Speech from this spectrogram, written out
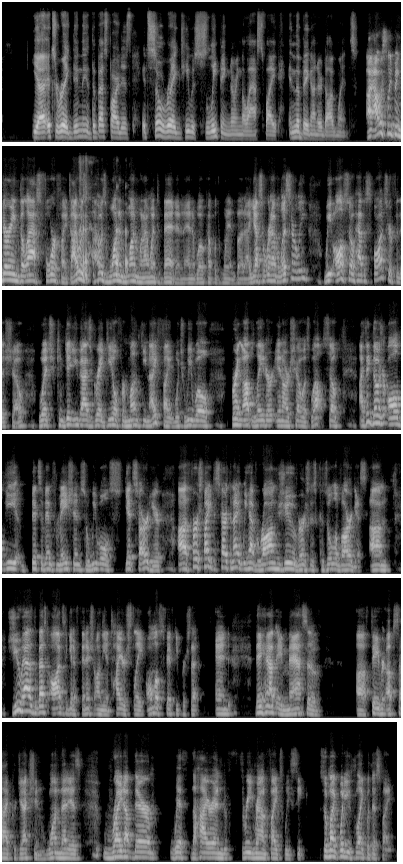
Yeah, it's rigged. And the, the best part is it's so rigged. He was sleeping during the last fight, and the big underdog wins. I, I was sleeping during the last four fights. I was I was one and one when I went to bed and, and woke up with a win. But uh, yeah, so we're gonna have a listener league. We also have a sponsor for this show, which can get you guys a great deal for Monkey Knife Fight, which we will bring up later in our show as well. So I think those are all the bits of information. So we will get started here. Uh, first fight to start the night, we have Rong Zhu versus Kazula Vargas. Um, Zhu has the best odds to get a finish on the entire slate, almost 50%. And they have a massive uh, favorite upside projection, one that is right up there with the higher end three round fights we seek. So, Mike, what do you like with this fight?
